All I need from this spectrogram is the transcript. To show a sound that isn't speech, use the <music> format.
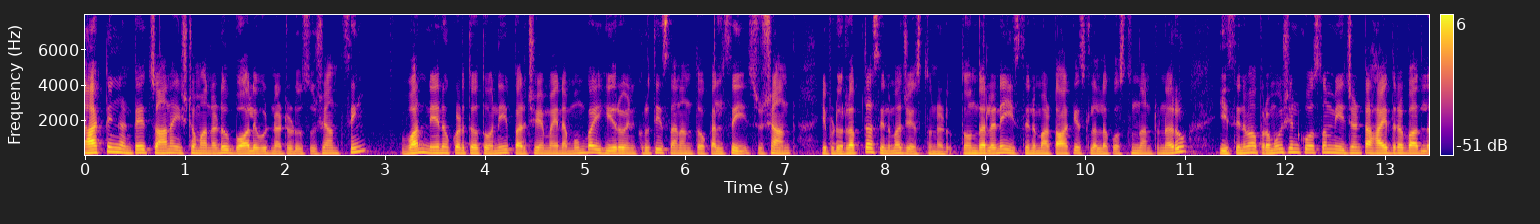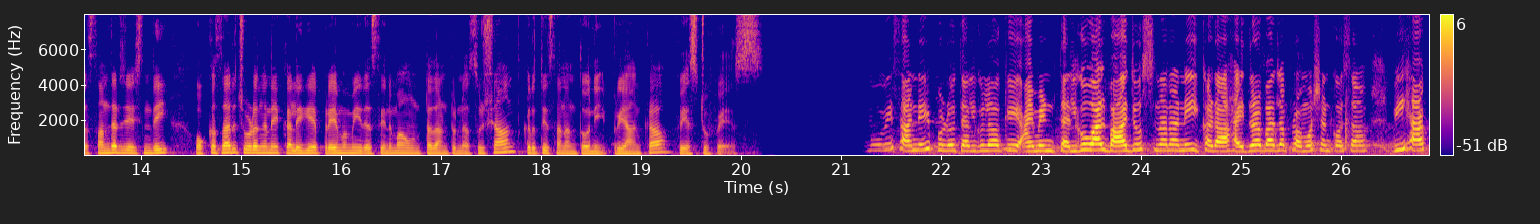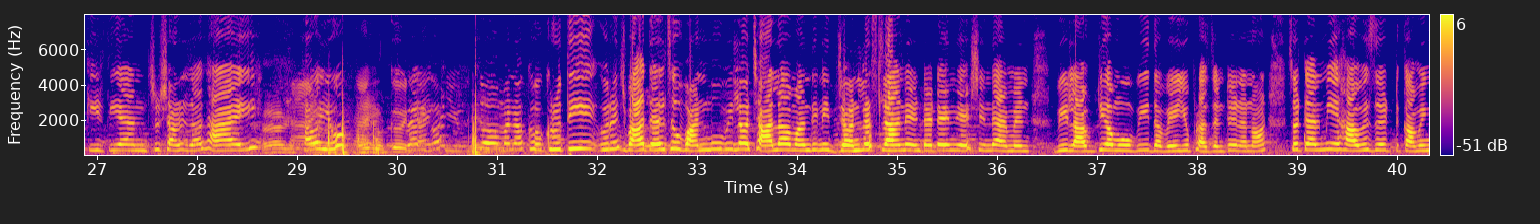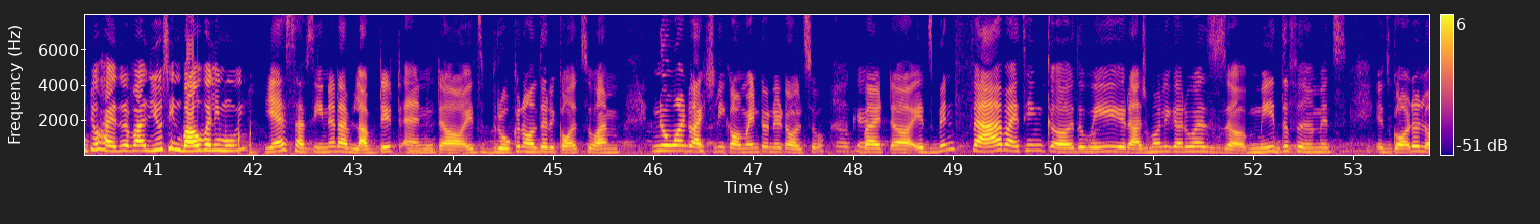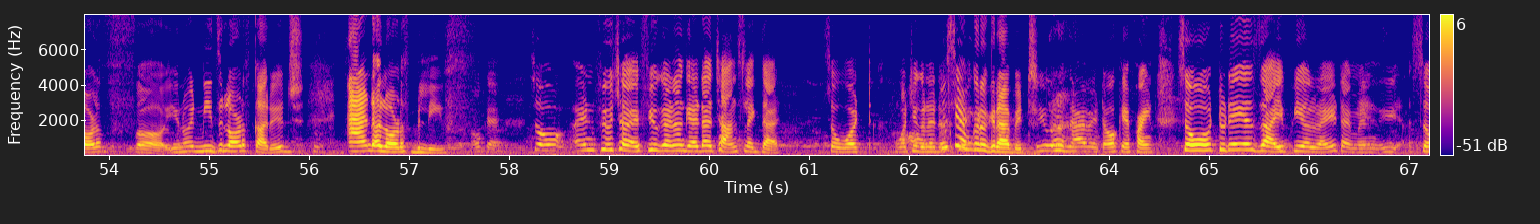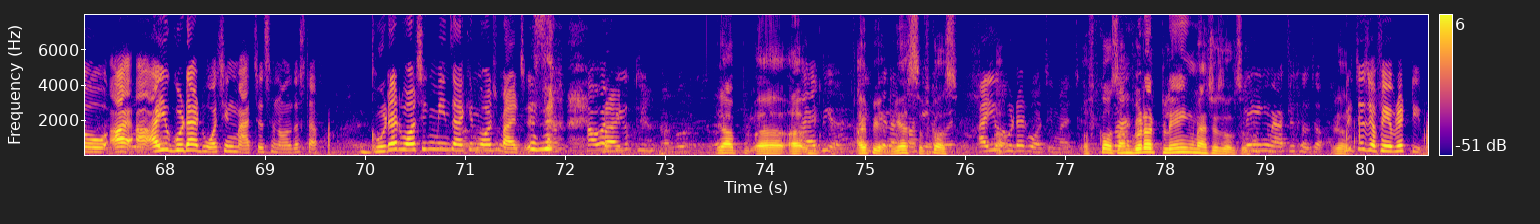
Acting అంటే చాలా ఇష్టం అన్నాడు బాలీవుడ్ నటుడు సుశాంత్ సింగ్. వన్ నేనొకడితోని పరిచయమైన ముంబై హీరోయిన్ కృతి సనంతో కలిసి సుశాంత్ ఇప్పుడు రప్తా సినిమా చేస్తున్నాడు. తొందరలోనే ఈ సినిమా టాకీస్లలోకి వస్తుందంటున్నారు. ఈ సినిమా ప్రమోషన్ కోసం ఈ జంట హైదరాబాద్లో సందడి చేసింది. ఒక్కసారి చూడగానే కలిగే ప్రేమ మీద సినిమా ఉంటుందంటున్న Sushant Kriti సనంతోని Priyanka face to face movies anni ippudu telugu loki i mean telugu vaal baa chustunnarani ikkada hyderabad la promotion kosa we have kirti and sushant hi. hi. How are you? Hi. good. Very thank you. So manaku kruti gurinchi baa also one movie lo chaala mandini journalist lane entertain chesindi i mean we loved your movie the way you presented and on. so tell me how is it coming to hyderabad? You seen Baahubali movie? Yes i've seen it. I've loved it. And mm-hmm. uh, it's broken all the records so i'm no one to actually comment on it also. Okay. but uh, it's been fab. I think uh, the way Rajamouli Garu has uh, made the film, it's it's got a lot of uh, you know, it needs a lot of courage and a lot of belief. Okay. So in future, if you're gonna get a chance like that, so what what you gonna do? Obviously, I'm gonna grab it. You're gonna grab it. Okay, fine. So today is the IPL, right? I mean, y- so are, are you good at watching matches and all the stuff? Good at watching means I can watch matches. <laughs> How are you? Yeah, uh, uh, IPL. IPL. I'm Yes, of talking course. Are you good at watching matches? Of course, I'm good at playing matches also. Playing matches also. Yeah. Which is your favorite team?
